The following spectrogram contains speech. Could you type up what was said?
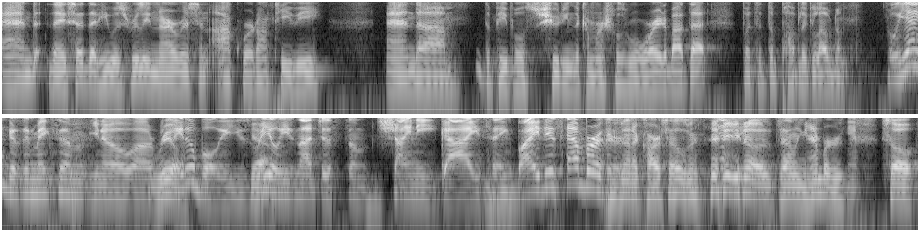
and they said that he was really nervous and awkward on TV, and um, the people shooting the commercials were worried about that, but that the public loved him. Well, yeah, because it makes him, you know, uh, Real. relatable. He's Yeah. real. He's not just some shiny guy saying, "Buy this hamburger." He's not a car salesman, you know, selling hamburgers. Yeah. So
